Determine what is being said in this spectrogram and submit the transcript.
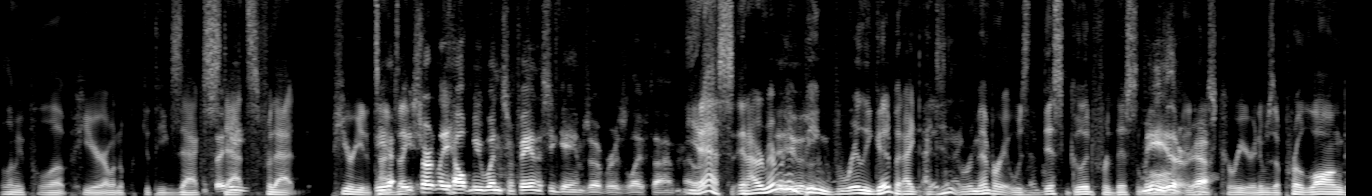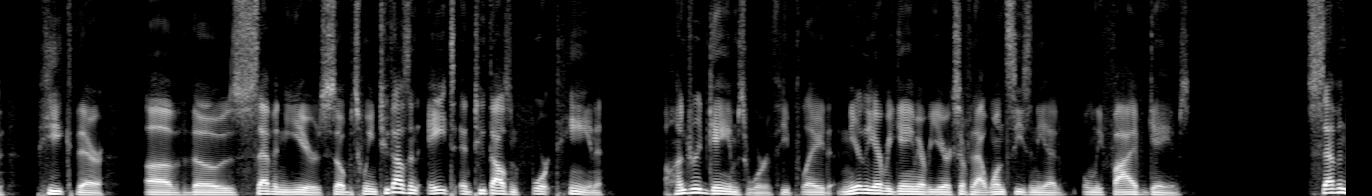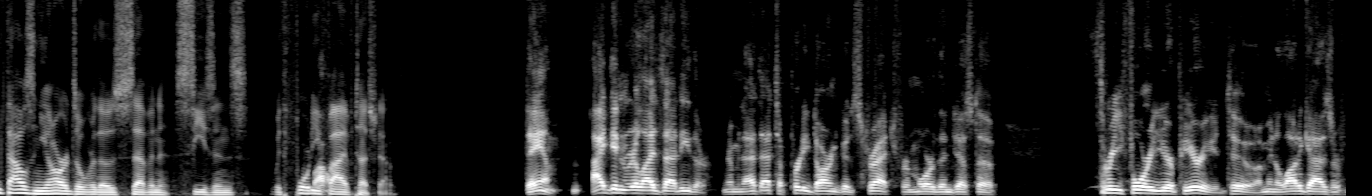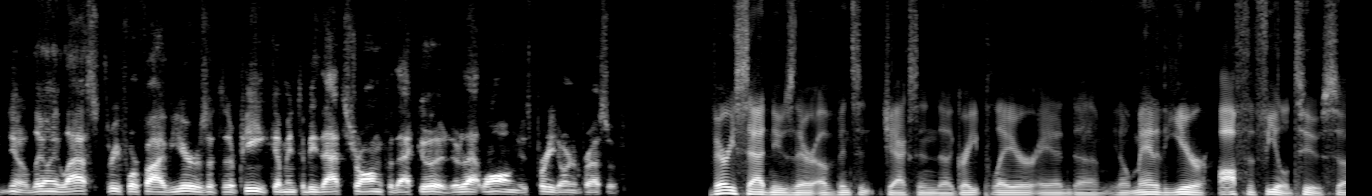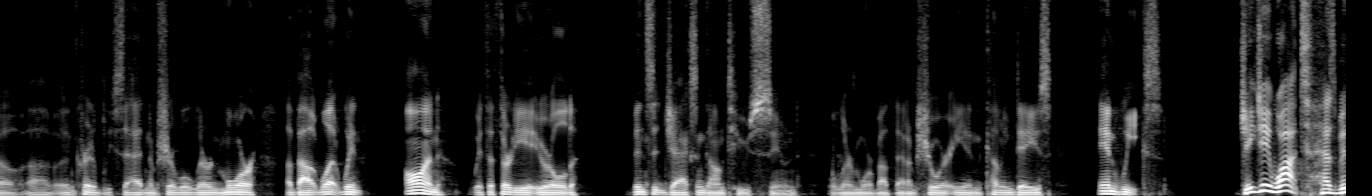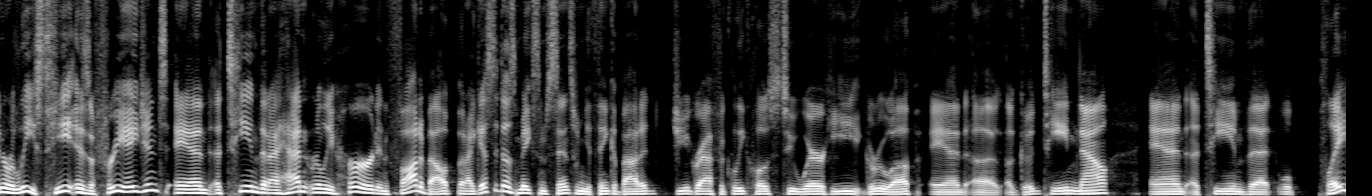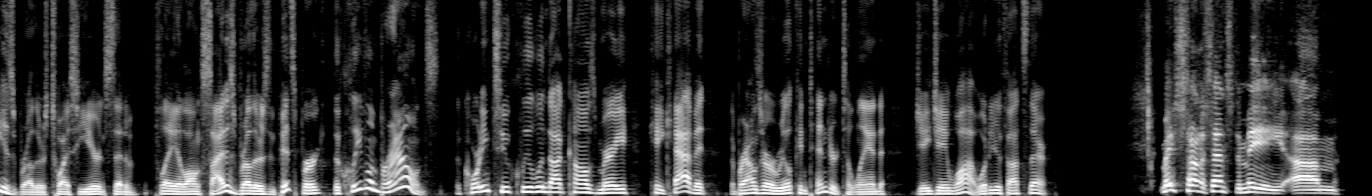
let me pull up here. I want to get the exact stats for that period of time. It's he certainly helped me win some fantasy games over his lifetime. That was- Yes, and I remember yeah, him was- being really good, but I, I didn't remember it was this good for this Me long either, in yeah. his career, and it was a prolonged peak there of those seven years. So between 2008 and 2014, 100 games worth. He played nearly every game every year, except for that one season he had only five games. 7,000 yards over those seven seasons with 45 touchdowns. Damn, I didn't realize that either. I mean, that that's a pretty darn good stretch for more than just a three, four year period, too. I mean, a lot of guys are, you know, they only last three, four, five years at their peak. I mean, to be that strong for that good or that long is pretty darn impressive. very sad news there of Vincent Jackson, a great player and um, you know man of the year off the field too. So uh, incredibly sad, and I'm sure we'll learn more about what went on with the 38 year old Vincent Jackson gone too soon. We'll learn more about that, I'm sure, in coming days and weeks. JJ Watt has been released. He is a free agent and a team that I hadn't really heard and thought about, but I guess it does make some sense when you think about it. Geographically close to where he grew up, and uh, a good team now, and a team that will play his brothers twice a year instead of play alongside his brothers in Pittsburgh? The Cleveland Browns. According to Cleveland.com's Mary Kay Cabot, the Browns are a real contender to land J.J. Watt. What are your thoughts there? Makes a ton of sense to me. Um,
